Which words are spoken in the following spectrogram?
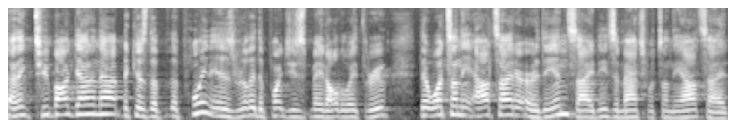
I think, too bogged down in that because the, the point is really the point Jesus made all the way through that what's on the outside or the inside needs to match what's on the outside.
